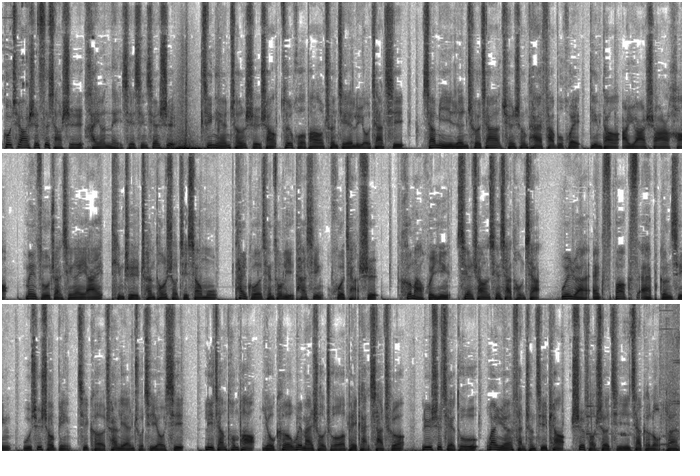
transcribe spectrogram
过去二十四小时还有哪些新鲜事？今年成史上最火爆春节旅游假期，小米人车家全生态发布会定到二月二十二号。魅族转型 AI 停止传统手机项目。泰国前总理他信获假释。盒马回应线上线下同价。微软 Xbox App 更新，无需手柄即可串联主机游戏。丽江通报游客未买手镯被赶下车。律师解读万元返程机票是否涉及价格垄断？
